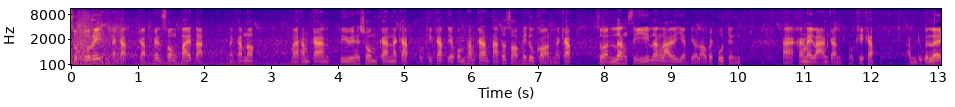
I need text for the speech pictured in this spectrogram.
สุกุรินะครับ กับเป็นทรงปลายตัดนะครับเนาะ มาทำการรีวิวให้ชมกันนะครับโอเคครับเดี๋ยวผมทำการตัดทดสอบให้ดูก่อนนะครับ ส่วนเรื่องสีเรื่องรายละเอียดเดี๋ยวเราไปพูดถึงข้างในร้านกันโอเคครับตามดูกันเลย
